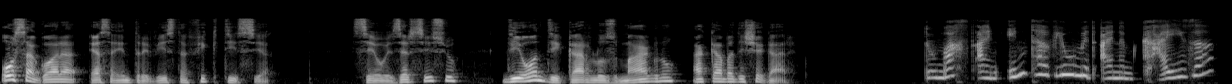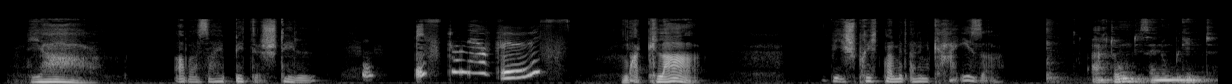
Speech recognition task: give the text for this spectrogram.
Ouça agora essa entrevista fictícia. Seu exercício de onde Carlos Magno acaba de chegar. Du machst ein Interview mit einem Kaiser? Ja, aber sei bitte still. Bist du nervös? Na klar. Wie spricht man mit einem Kaiser? Achtung, die Sendung beginnt.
